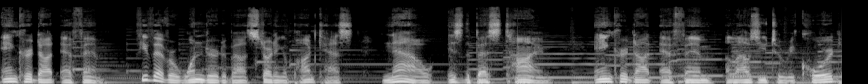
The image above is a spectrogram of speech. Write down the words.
Anchor.fm. If you've ever wondered about starting a podcast, now is the best time. Anchor.fm allows you to record,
